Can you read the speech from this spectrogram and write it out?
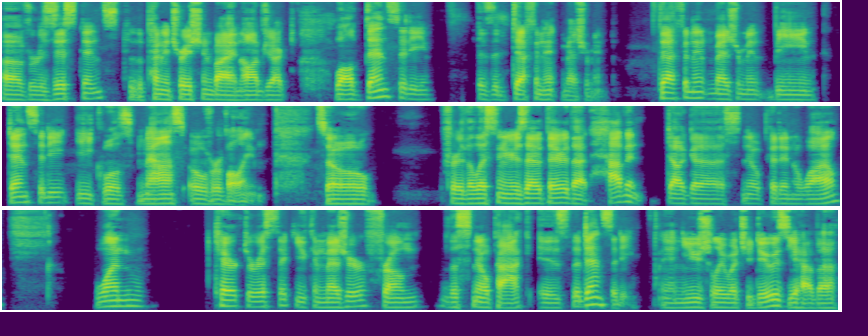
of resistance to the penetration by an object, while density is a definite measurement definite measurement being density equals mass over volume. So, for the listeners out there that haven't dug a snow pit in a while, one characteristic you can measure from the snowpack is the density. And usually, what you do is you have a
